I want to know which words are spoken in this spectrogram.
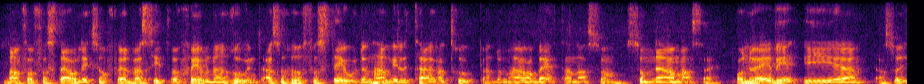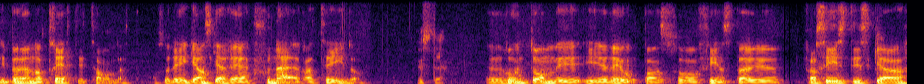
man får förstå liksom själva situationen runt, alltså hur förstod den här militära truppen de här arbetarna som, som närmar sig? Och nu är vi i, eh, alltså i början av 30-talet, alltså det är ganska reaktionära tider. Just det. Eh, runt om i, i Europa så finns det ju fascistiska,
